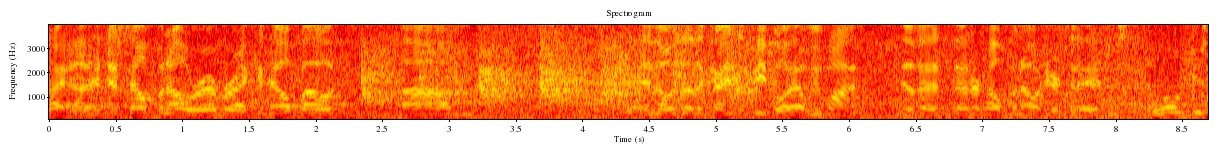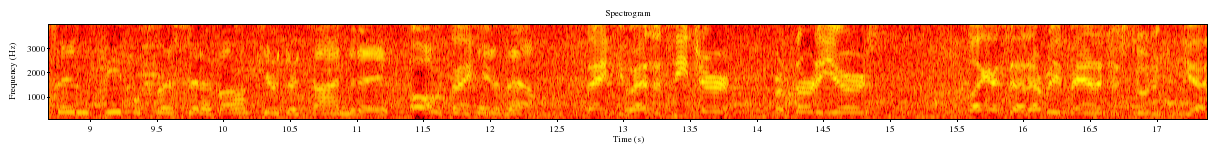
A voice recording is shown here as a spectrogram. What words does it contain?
I, I just helping out wherever I can help out. Um, and those are the kinds of people that we want, you know, that, that are helping out here today. Just And what would you say to the people, Chris, that have volunteered their time today? Oh, what would thank you say you. to them? Thank you. As a teacher for 30 years, like I said, every advantage a student can get,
